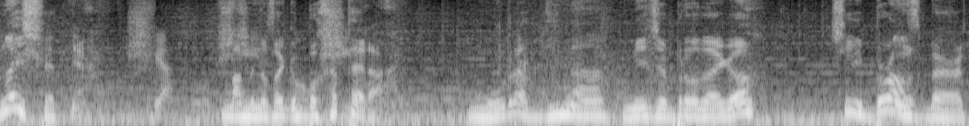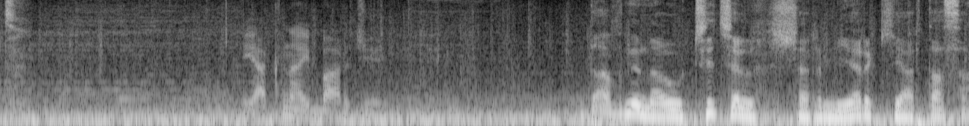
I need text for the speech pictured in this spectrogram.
No i świetnie. Mamy nowego bohatera. Muradina Miedziobrodego, czyli Bronzebird. Jak najbardziej. Dawny nauczyciel szermierki Artasa.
